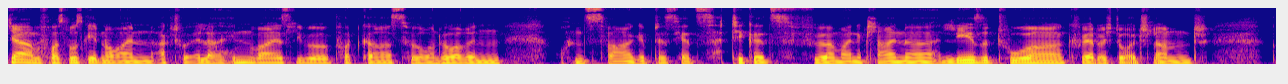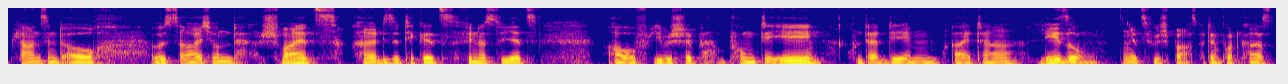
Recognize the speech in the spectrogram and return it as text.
Ja, bevor es losgeht, noch ein aktueller Hinweis, liebe Podcast-Hörer und Hörerinnen. Und zwar gibt es jetzt Tickets für meine kleine Lesetour quer durch Deutschland. Geplant sind auch Österreich und Schweiz. Äh, diese Tickets findest du jetzt auf liebeschip.de unter dem Reiter Lesung. Jetzt viel Spaß mit dem Podcast.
